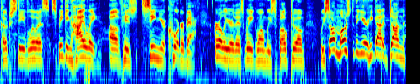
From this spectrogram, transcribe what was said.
Coach Steve Lewis speaking highly of his senior quarterback earlier this week when we spoke to him. We saw most of the year he got it done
